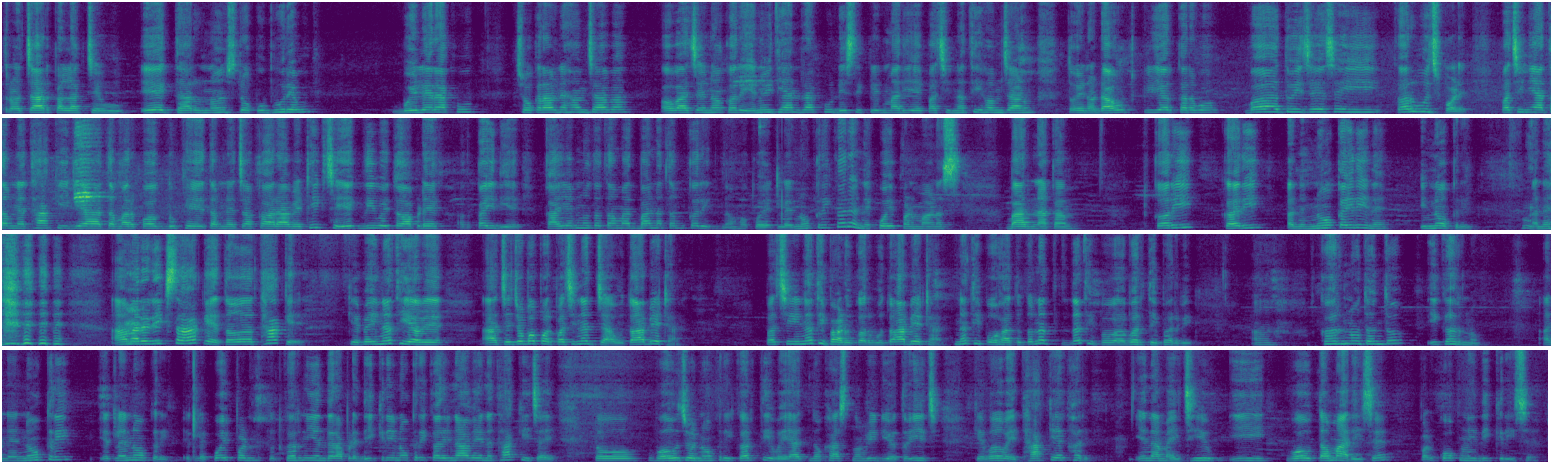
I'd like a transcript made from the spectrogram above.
ત્રણ ચાર કલાક જેવું એક ધારું નોનસ્ટોપ ઊભું રહેવું બોઈલે રાખવું, છોકરાઓને સમજાવવા, અવાજ ન કરે એનું ધ્યાન રાખવું, ડિસિપ્લિન મારી એ પાછી નથી સમજાણું, તો એનો ડાઉટ ક્લિયર કરવો બધુંય જે છે એ કરવું જ પડે. પછી ત્યાં તમને થાકી ગયા, તમારા પગ દુખે, તમને ચક્કર આવે, ઠીક છે, એક દી હોય તો આપણે કહી દઈએ. કાયમનું તો તમારે બાના તમે કરી જ ન શકો, એટલે નોકરી કરે ને કોઈ પણ માણસ બહારના કામ. કરી કરી અને નો કરી ને એ નોકરી. અને અમારે રિક્ષા હાકે તો થાકે કે ભાઈ નથી, હવે આજે જો બપોર પછી નથી જવું તો આ બેઠા. પછી નથી ભાડું કરવું તો આ બેઠા. નથી પોહાતું તો નથ- ભરતી ભરવી. ઘરનો ધંધો એ ઘરનો. અને નોકરી એટલે નોકરી. એટલે કોઈ પણ ઘરની અંદર આપણે દીકરી નોકરી કરીને આવે અને થાકી જાય, તો વહુ જો નોકરી કરતી હોય, આજનો ખાસનો વીડિયો તો એ જ કે વહુ થાકે ખરી. એનામાં જીવ. એ વહુ તમારી છે, પણ કોકની દીકરી છે.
